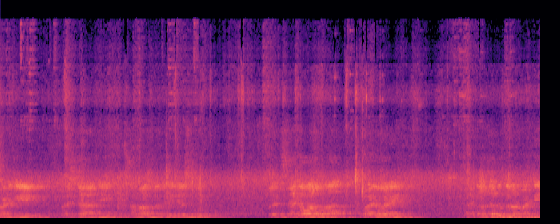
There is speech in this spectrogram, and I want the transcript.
వాటికి పరిష్కారాన్ని సమాజంలో తెలియజేస్తూ ప్రతి శాఖ వాళ్ళు కూడా వారి వారి శాఖలో జరుగుతున్నటువంటి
